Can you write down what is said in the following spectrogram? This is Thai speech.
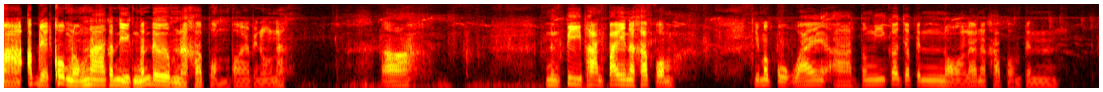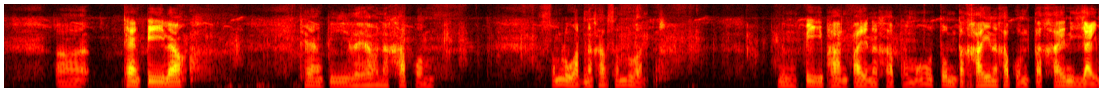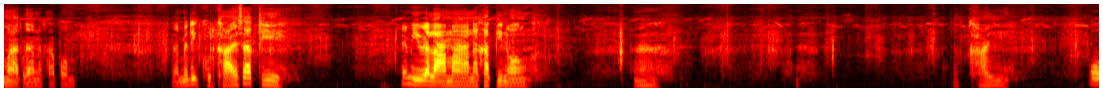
มาอัปเดตโคกหนองนากันอีกเหมือนเดิมนะครับผมพ่อแม่พี่น้องนะอ่าหนึ่งปีผ่านไปนะครับ ผม ที่มาปลูกไว้ อ่า ตรงนี้ก็จะเป็นหน่อแล้วนะครับ ผมเป็นอ่าแทงปีแล้ว แทงปีแล้วนะครับ ผมสำรวจนะครับสำรวจ หนึ่งปีผ่านไปนะครับ ผมโอ้ต้นตะไคร้นะครับ ผมตะไคร้นี่ใหญ่มากแล้วนะครับ ผมแต่ไม่ได้ขุดขายสักทีให้มีเวลามานะครับ พี่น้องตะไคร้โอ้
